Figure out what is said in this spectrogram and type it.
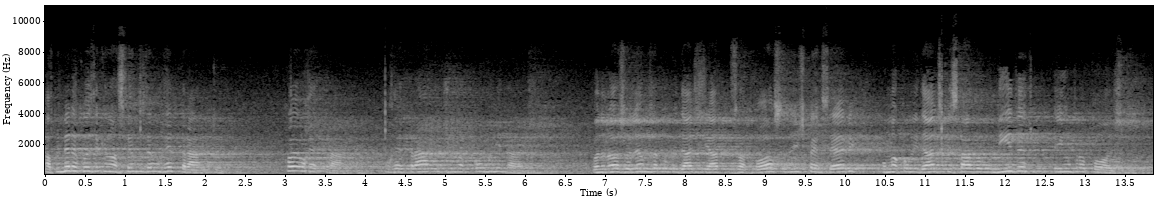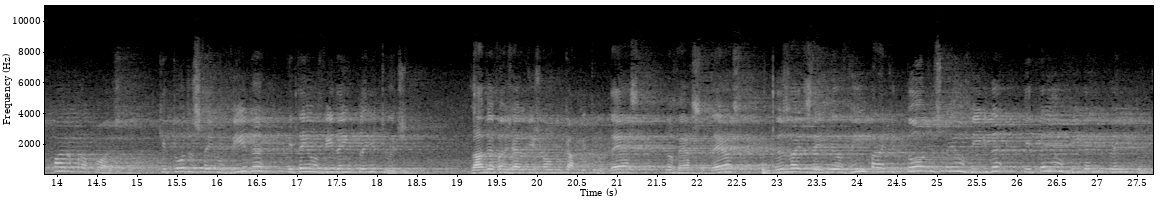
a primeira coisa que nós temos é um retrato. Qual é o retrato? O retrato de uma comunidade. Quando nós olhamos a comunidade de Atos dos Apóstolos, a gente percebe uma comunidade que estava unida em um propósito. Qual era o propósito? que todos tenham vida e tenham vida em plenitude. Lá no Evangelho de João, no capítulo 10, no verso 10, Jesus vai dizer: Eu vim para que todos tenham vida e tenham vida em plenitude.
